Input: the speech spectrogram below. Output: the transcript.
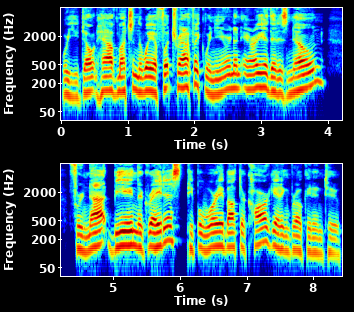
where you don't have much in the way of foot traffic, when you're in an area that is known for not being the greatest, people worry about their car getting broken into.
